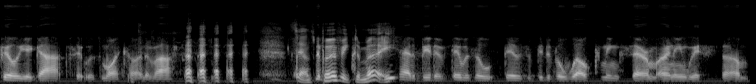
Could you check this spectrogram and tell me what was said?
fill your guts. It was my kind of afternoon. sounds perfect to me. had a bit of there was a there was a bit of a welcoming ceremony with um,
